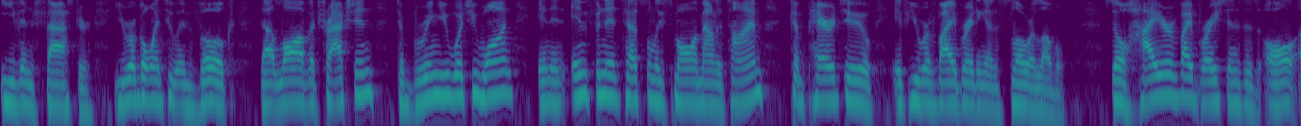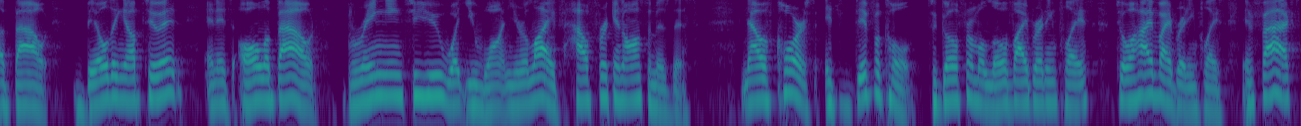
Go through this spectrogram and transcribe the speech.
even faster. You are going to invoke that law of attraction to bring you what you want in an infinitesimally small amount of time compared to if you were vibrating at a slower level. So, higher vibrations is all about building up to it, and it's all about bringing to you what you want in your life. How freaking awesome is this? Now, of course, it's difficult to go from a low vibrating place to a high vibrating place. In fact,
